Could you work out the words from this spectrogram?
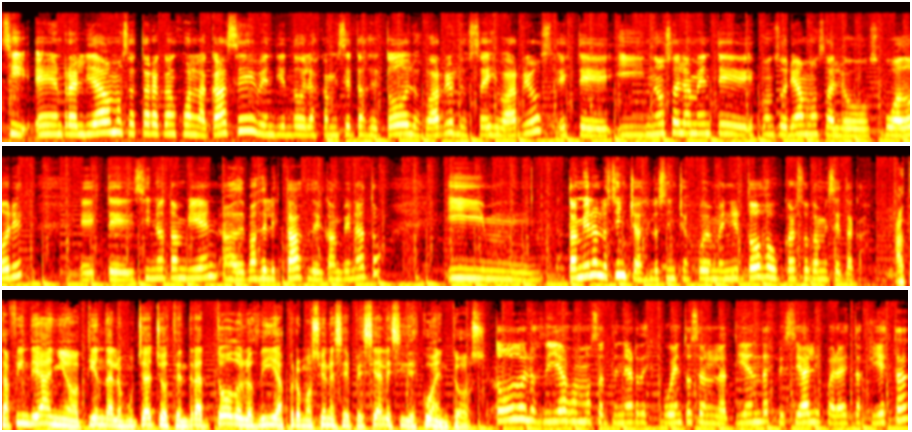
Sí, en realidad vamos a estar acá en Juan Lacase vendiendo las camisetas de todos los barrios, los seis barrios, este, y no solamente sponsoreamos a los jugadores, este, sino también, además del staff del campeonato, y mm, también a los hinchas. Los hinchas pueden venir todos a buscar su camiseta acá. Hasta fin de año, Tienda los Muchachos tendrá todos los días promociones especiales y descuentos. Todos los días vamos a tener descuentos en la tienda especiales para esta fiesta,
